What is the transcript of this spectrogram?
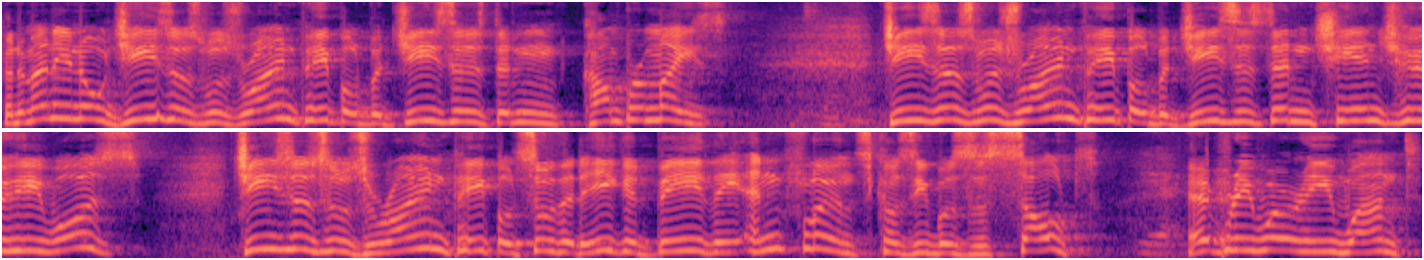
but many know Jesus was round people, but Jesus didn't compromise. Jesus was round people, but Jesus didn't change who he was. Jesus was round people so that he could be the influence because he was the salt Yeah. everywhere he went.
